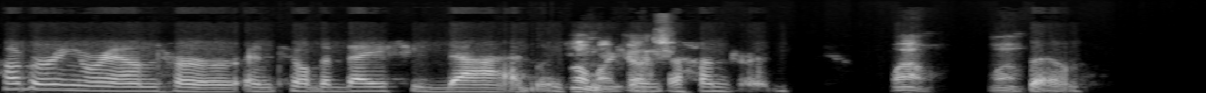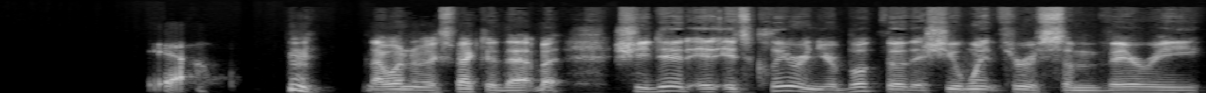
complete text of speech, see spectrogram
hovering around her until the day she died when oh she Oh my turned gosh. 100. Wow. Wow. So, yeah. Hmm, I wouldn't have expected that, but she did. It, it's clear in your book, though, that she went through some very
